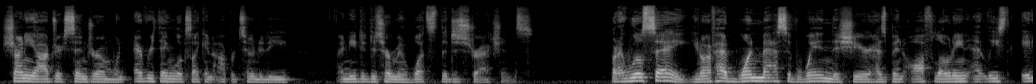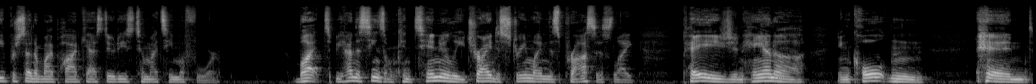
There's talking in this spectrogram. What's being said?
shiny object syndrome, when everything looks like an opportunity, I need to determine what's the distractions. But I will say, you know, I've had one massive win this year has been offloading at least 80% of my podcast duties to my team of four. But behind the scenes, I'm continually trying to streamline this process, like Paige and Hannah and Colton and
